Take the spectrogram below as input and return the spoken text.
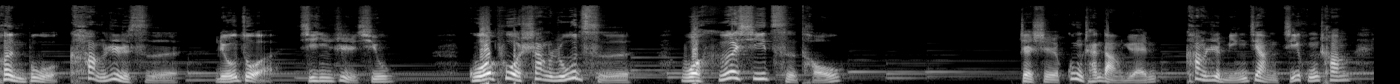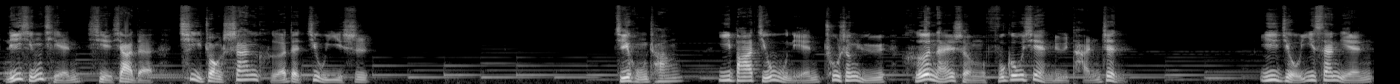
恨不抗日死，留作今日休。国破尚如此，我何惜此头？这是共产党员、抗日名将吉鸿昌临行前写下的气壮山河的就义诗。吉鸿昌，一八九五年出生于河南省扶沟县吕潭镇。一九一三年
